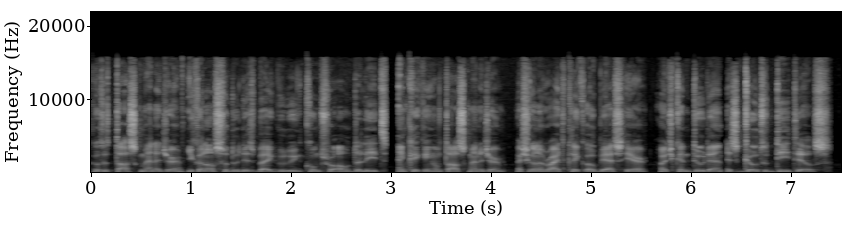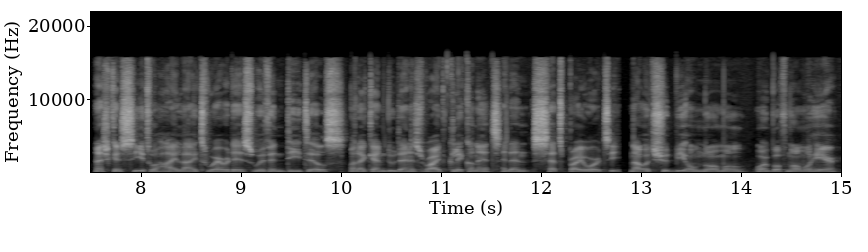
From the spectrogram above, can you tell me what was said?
Go to task manager. You can also do this by doing Ctrl Alt Delete and clicking on task manager. I'm actually going to right click OBS here. What you can do then is go to details. And as you can see it will highlight where it is within details. What I can do then is right click on it and then set priority. Now it should be on normal or above normal here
